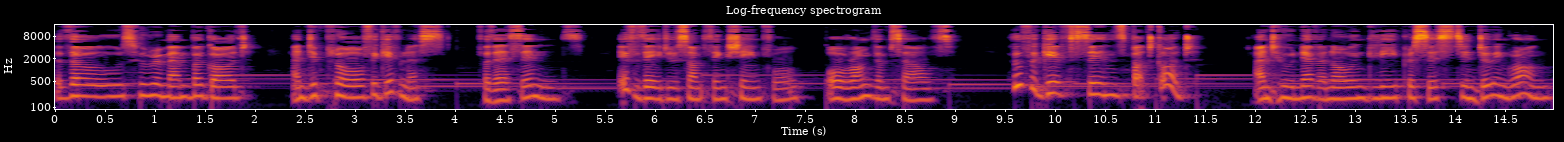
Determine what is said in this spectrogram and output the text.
those who remember God and deplore forgiveness for their sins if they do something shameful or wrong themselves. Who forgives sins but God, and who never knowingly persists in doing wrong?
